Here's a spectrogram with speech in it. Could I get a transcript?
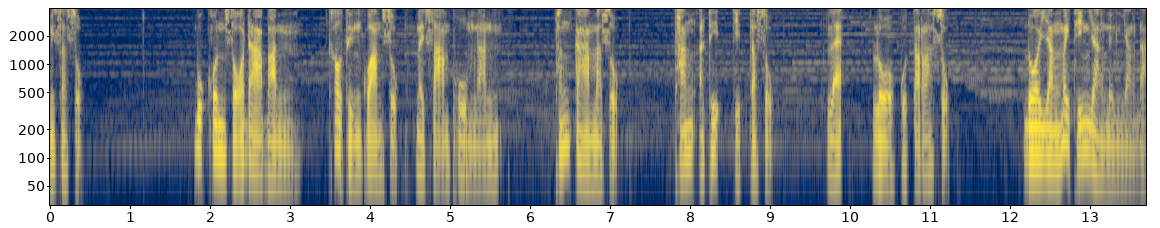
มิสสุข บุคคลโสดาบันเข้าถึงความสุขในสามภูมินั้น ทั้งกามสุข ทั้งอธิจิตตสุข และโลกุตระสุข โดยยังไม่ทิ้งอย่างหนึ่งอย่างใด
